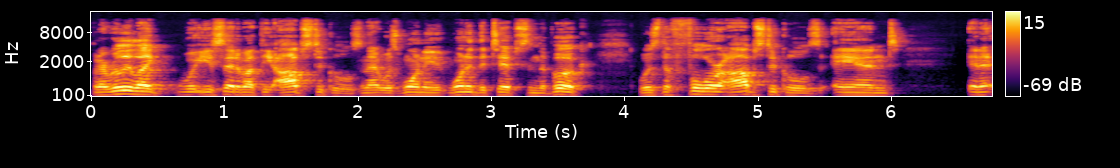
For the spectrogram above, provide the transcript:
But I really like what you said about the obstacles, and that was one of one of the tips in the book was the four obstacles. And and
